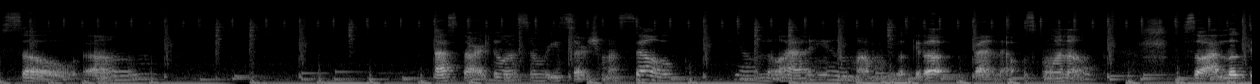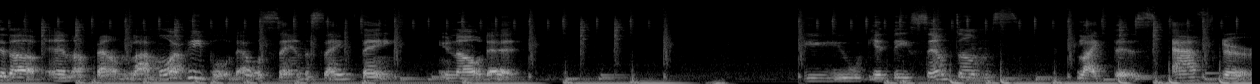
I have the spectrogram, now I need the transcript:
So, um, I started doing some research myself. Y'all know how I am. I'm gonna look it up and find out what's going on. So I looked it up and I found a lot more people that was saying the same thing. You know, that you would get these symptoms like this after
